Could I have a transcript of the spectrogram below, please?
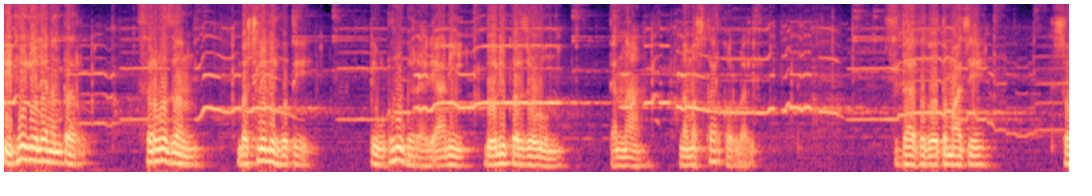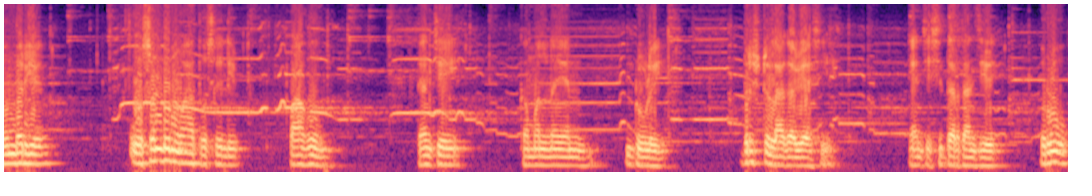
तिथे गेल्यानंतर सर्वजण बसलेले होते. ते उठून उभे राहिले आणि दोन्ही कर जोडून त्यांना नमस्कार करू लागले. सिद्धार्थ गौतमाचे सौंदर्य ओसंडून वाहत असलेले पाहून त्यांचे कमलनयन डोळे दृष्ट लागावे असे यांचे सिद्धार्थांचे रूप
